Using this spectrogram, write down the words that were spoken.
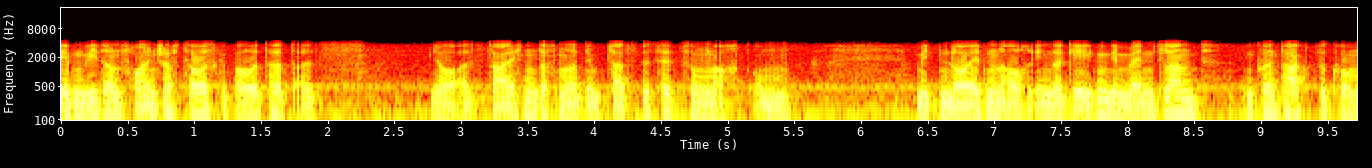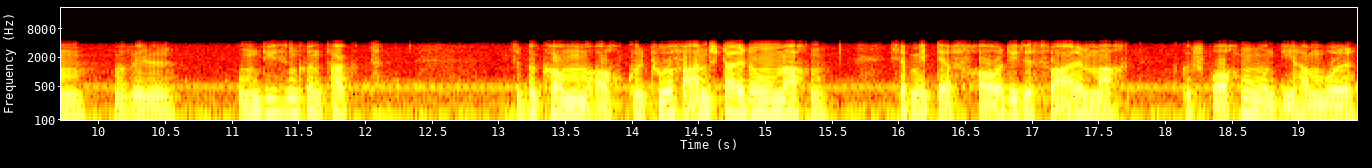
eben wieder ein Freundschaftshaus gebaut hat als ja als Zeichen, dass man den Platzbesetzung macht, um mit den Leuten auch in der Gegend im Wendland in Kontakt zu kommen. Man will um diesen Kontakt zu bekommen, auch Kulturveranstaltungen machen. Ich habe mit der Frau, die das vor allem macht, gesprochen und die haben wohl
